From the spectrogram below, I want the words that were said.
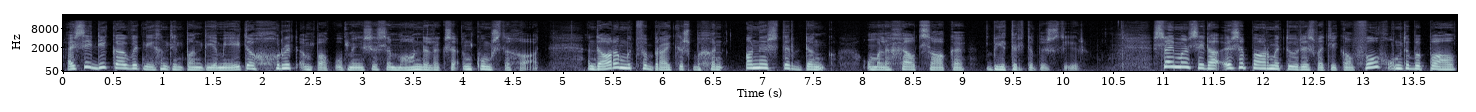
Hy sê die COVID-19 pandemie het 'n groot impak op mense se maandelikse inkomste gehad en daarom moet verbruikers begin anderster dink om hulle geldsaake beter te bestuur. Snyman sê daar is 'n paar metodes wat jy kan volg om te bepaal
